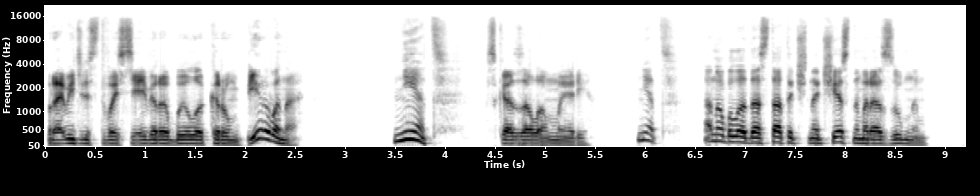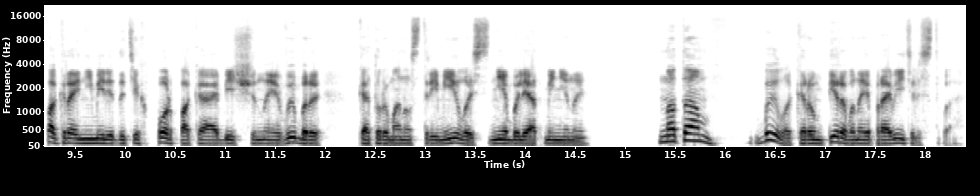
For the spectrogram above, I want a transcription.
Правительство Севера было коррумпировано? Нет, сказала Мэри. Нет, оно было достаточно честным и разумным, по крайней мере до тех пор, пока обещанные выборы, к которым оно стремилось, не были отменены. Но там было коррумпированное правительство.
